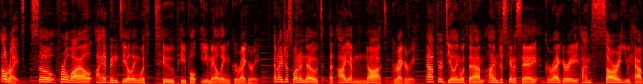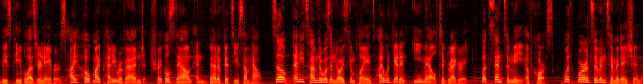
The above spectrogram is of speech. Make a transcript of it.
Alright, so for a while, I had been dealing with two people emailing Gregory. And I just want to note that I am not Gregory. After dealing with them, I'm just gonna say, Gregory, I'm sorry you have these people as your neighbors. I hope my petty revenge trickles down and benefits you somehow. So, anytime there was a noise complaint, I would get an email to Gregory, but sent to me, of course, with words of intimidation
